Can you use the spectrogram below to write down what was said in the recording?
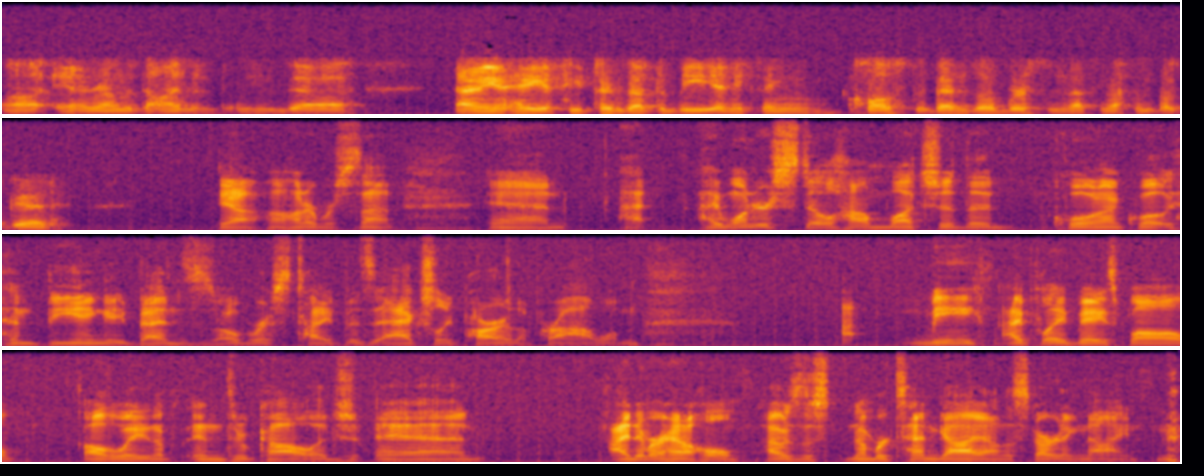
uh, and around the diamond. And uh, I mean, hey, if he turns out to be anything close to Ben Zobrist, then that's nothing but good. Yeah, 100%. And I, I wonder still how much of the quote unquote him being a Ben Zobrist type is actually part of the problem. Me, I played baseball all the way in, in through college, and I never had a home. I was the number 10 guy on the starting nine.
